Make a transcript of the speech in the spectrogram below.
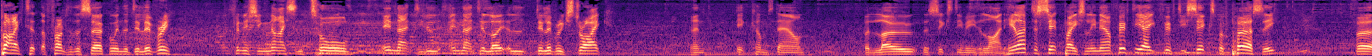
bite at the front of the circle in the delivery. Finishing nice and tall in that in that delivery strike, and it comes down below the 60 metre line. He'll have to sit patiently now. 58-56 for Percy for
